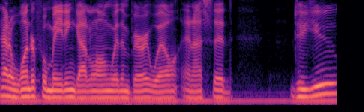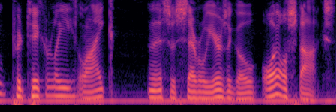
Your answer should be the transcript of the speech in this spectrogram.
Had a wonderful meeting, got along with him very well, and I said, "Do you particularly like?" And this was several years ago. Oil stocks.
